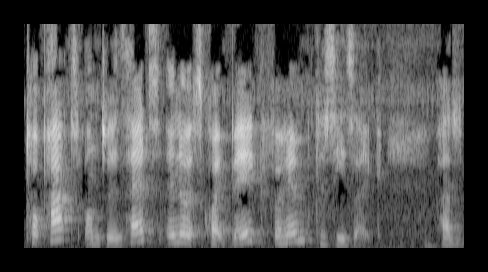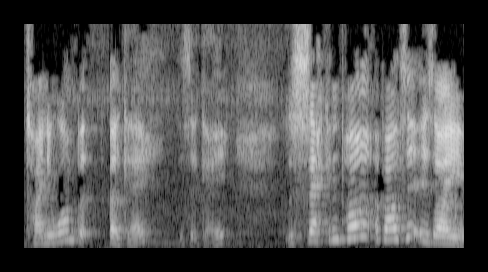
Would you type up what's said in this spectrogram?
top hat onto his head. I know it's quite big for him because he's like has a tiny one, but okay, it's okay. The second part about it is I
